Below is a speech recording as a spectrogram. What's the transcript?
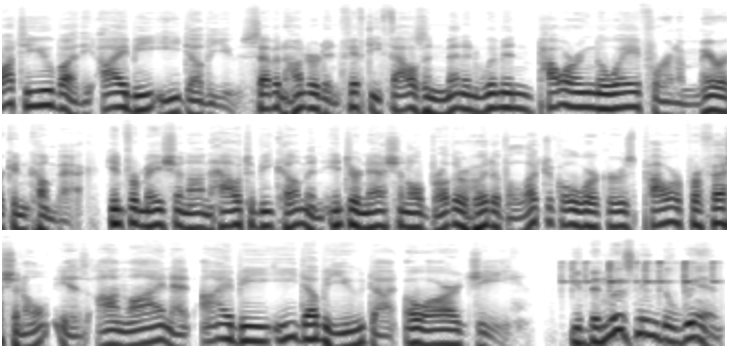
Brought to you by the IBEW 750,000 men and women powering the way for an American comeback. Information on how to become an International Brotherhood of Electrical Workers Power Professional is online at ibew.org. You've been listening to WIN,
